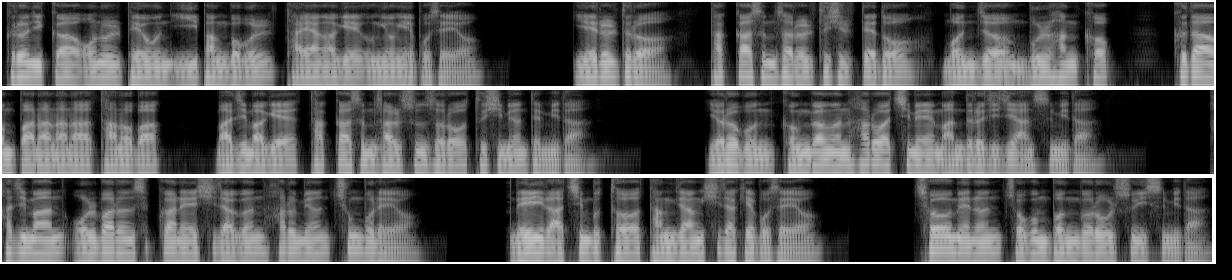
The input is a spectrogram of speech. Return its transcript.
그러니까 오늘 배운 이 방법을 다양하게 응용해 보세요. 예를 들어 닭가슴살을 드실 때도 먼저 물 한 컵, 그 다음 바나나나 단호박, 마지막에 닭가슴살 순서로 드시면 됩니다. 여러분, 건강은 하루아침에 만들어지지 않습니다. 하지만 올바른 습관의 시작은 하루면 충분해요. 내일 아침부터 당장 시작해 보세요. 처음에는 조금 번거로울 수 있습니다.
